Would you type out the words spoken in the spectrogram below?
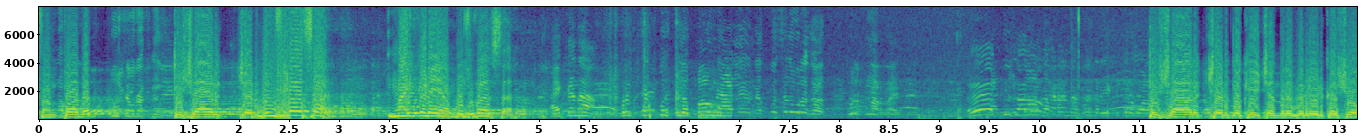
संपादक तुषार दुसरं सर. माईकडे या भुजबळ सर. ऐका ना प्रत्येक कुस्तीला पाहुणे आले ना उरकणार नाही? तुषार चरदोके चंद्रपूर रेड कशो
